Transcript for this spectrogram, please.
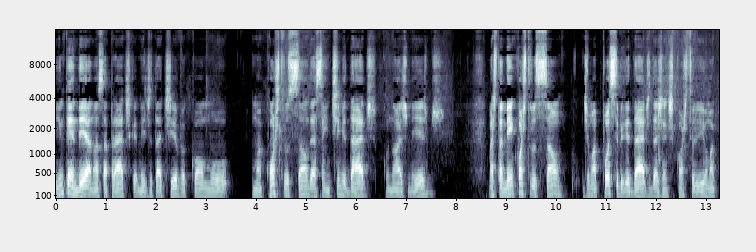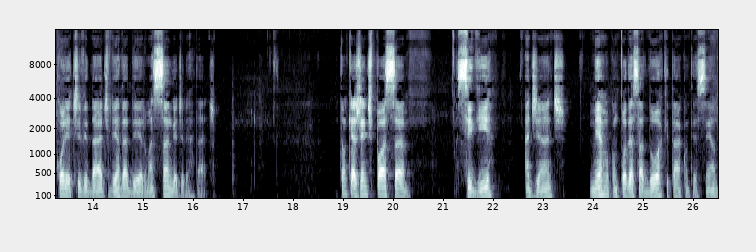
e entender a nossa prática meditativa como uma construção dessa intimidade com nós mesmos, mas também construção de uma possibilidade da gente construir uma coletividade verdadeira, uma sanga de verdade. Então, que a gente possa seguir adiante, mesmo com toda essa dor que está acontecendo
